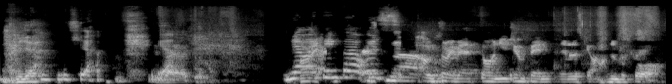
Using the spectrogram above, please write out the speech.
yeah. yeah. Yeah. No, right. I think that was. Uh, oh, sorry, Beth. Go on. You jump in, and let's get on to number four.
